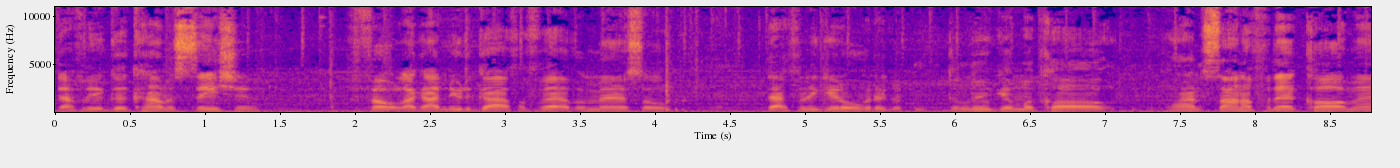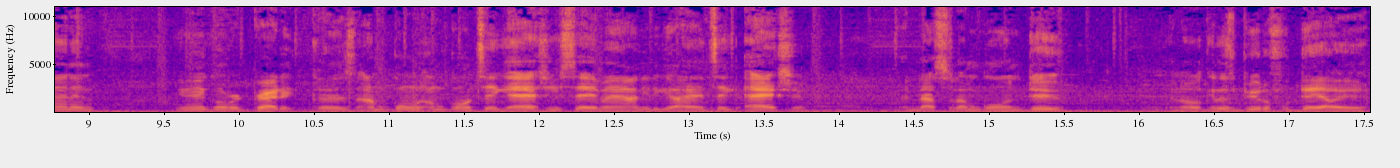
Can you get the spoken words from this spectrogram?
Definitely a good conversation. Felt like I knew the guy for forever, man. So definitely get over to Luc, give him a call, sign up for that call, man, and you ain't gonna regret it. Cause I'm going I'm gonna take action. He said, man, I need to go ahead and take action. And that's what I'm to do. You know, look at this beautiful day out here.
